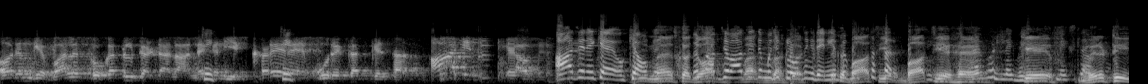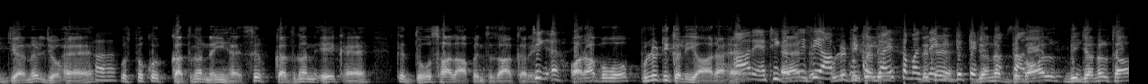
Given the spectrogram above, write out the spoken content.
और इनके वालिद को कत्ल कर डाला। लेकिन ये खड़े। रहे पूरे कद के साथ। आज इनको क्या हो। गया आज इन्हें क्या क्या हो मैं इसका आप जवाब देते मुझे क्लोजिंग देनी है बात ये बात ये है। कि मिलिट्री जनरल जो हाँ, है। हाँ। उस पर कोई कदगन नहीं है। सिर्फ़ कदगन एक है कि दो साल आप इंतज़ार करें। और अब वो पॉलिटिकली आ रहा है। आ रहे हैं, ठीक है, तो आप समझ रहे हैं जनरल है। डिगॉल भी जनरल था।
